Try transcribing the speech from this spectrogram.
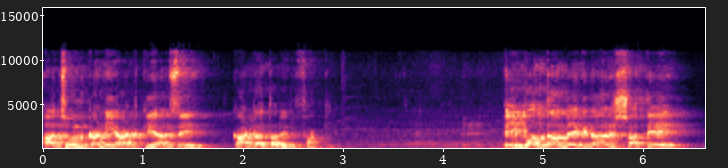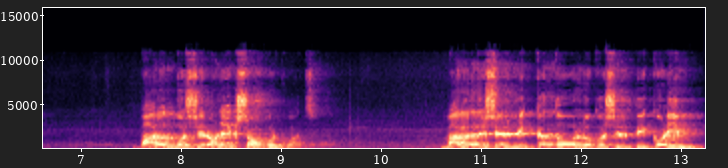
আচল কানি আটকে আছে কাটা তারের ফাঁকে। এই পদ্মা মেঘনার সাথে ভারতবর্ষের অনেক সম্পর্ক আছে। বাংলাদেশের বিখ্যাত লোকশিল্পী করিম,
